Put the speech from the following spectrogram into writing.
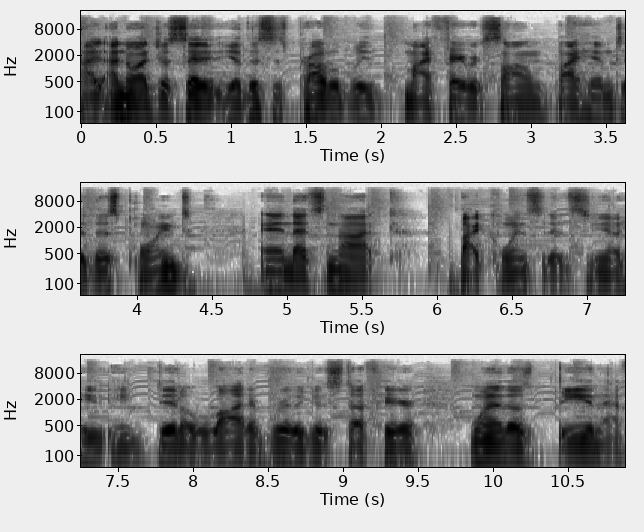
I, I know i just said it you know this is probably my favorite song by him to this point and that's not by coincidence. You know he, he did a lot of really good stuff here. One of those being that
